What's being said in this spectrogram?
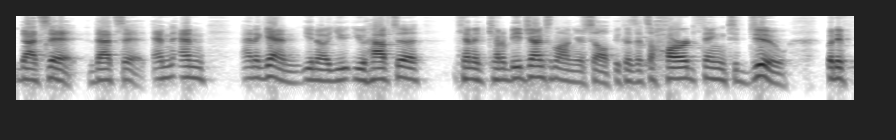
that's it, that's it. And and and again, you know, you you have to kind of kind of be gentle on yourself because it's a hard thing to do. But if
